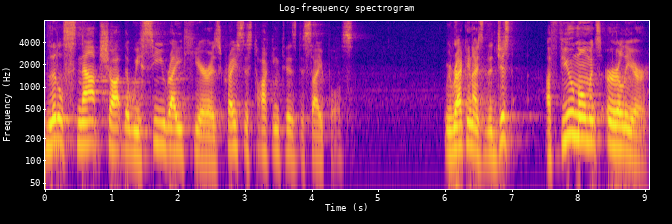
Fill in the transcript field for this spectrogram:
little snapshot that we see right here as Christ is talking to his disciples, we recognize that just a few moments earlier,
